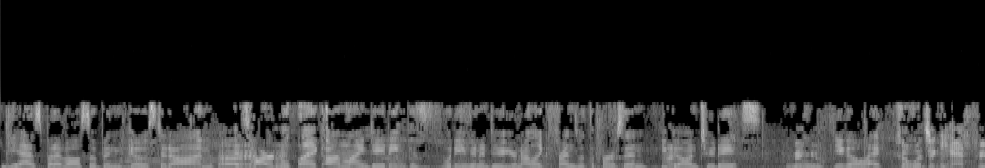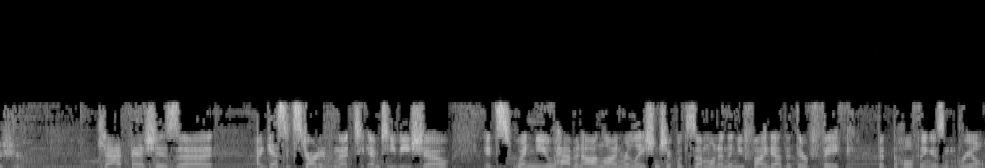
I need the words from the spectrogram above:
Yes, but I've also been ghosted on. right, it's hard okay. with like online dating because what are you going to do? You're not like friends with the person. You Right. go on two dates, and Bingo. then you go away. So what's a catfisher? Catfish is uh, I guess it started from that t- MTV show. It's when you have an online relationship with someone and then you find out that they're fake, that the whole thing isn't real.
